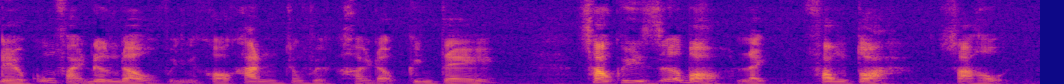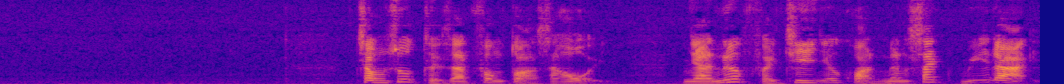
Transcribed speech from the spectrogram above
đều cũng phải đương đầu với những khó khăn trong việc khởi động kinh tế sau khi dỡ bỏ lệnh phong tỏa xã hội. Trong suốt thời gian phong tỏa xã hội, nhà nước phải chi những khoản ngân sách vĩ đại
